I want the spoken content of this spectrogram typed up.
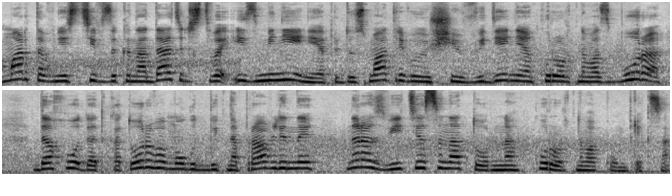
марта внести в законодательство изменения, предусматривающие введение курортного сбора, доходы от которого могут быть направлены на развитие санаторно-курортного комплекса.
